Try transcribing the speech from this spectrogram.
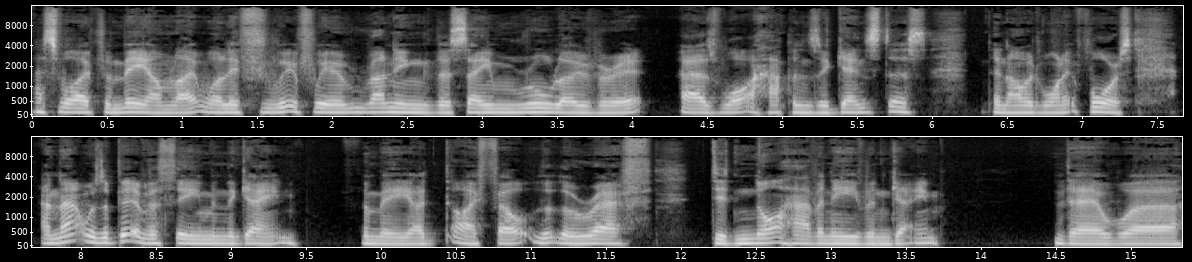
that's why for me I'm like, well, if if we're running the same rule over it as what happens against us, then I would want it for us. And that was a bit of a theme in the game for me. I I felt that the ref did not have an even game. There were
